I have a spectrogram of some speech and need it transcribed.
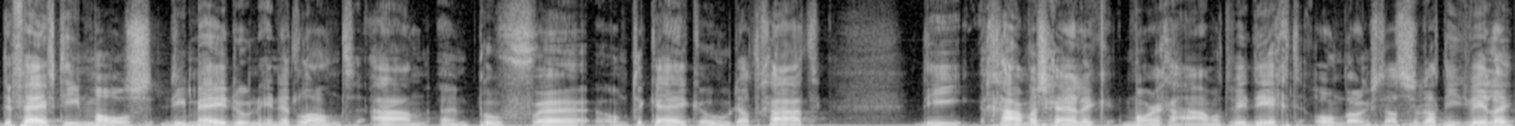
de 15 mols die meedoen in het land aan een proef uh, om te kijken hoe dat gaat. Die gaan waarschijnlijk morgenavond weer dicht, ondanks dat ze dat niet willen.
